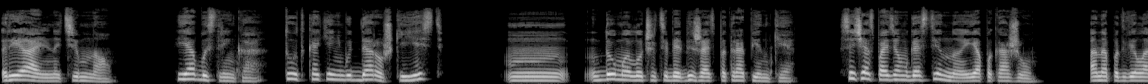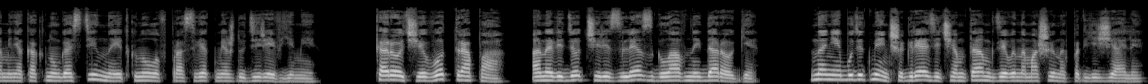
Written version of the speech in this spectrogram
реально темно. Я быстренько. Тут какие-нибудь дорожки есть? М думаю, лучше тебе бежать по тропинке. Сейчас пойдем в гостиную, я покажу. Она подвела меня к окну гостиной и ткнула в просвет между деревьями. Короче, вот тропа. Она ведет через лес к главной дороге. На ней будет меньше грязи, чем там, где вы на машинах подъезжали.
